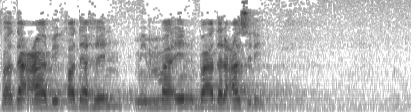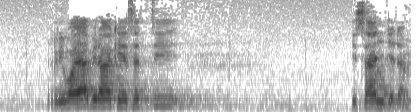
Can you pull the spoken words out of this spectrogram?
فدعا بقدح من ماء بعد العصر الرواية براك يا ستي إسان جدم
